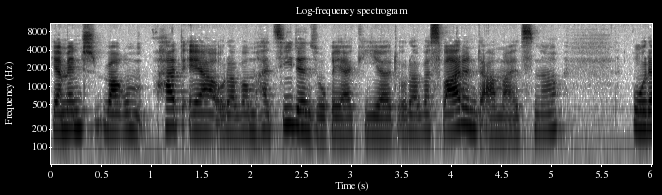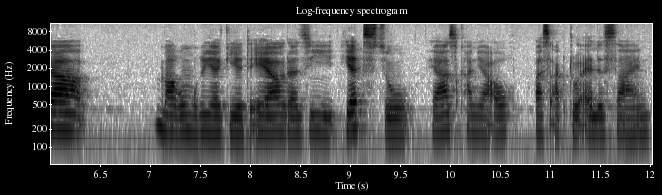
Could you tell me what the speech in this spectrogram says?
ja Mensch, warum hat er oder warum hat sie denn so reagiert oder was war denn damals, ne? Oder warum reagiert er oder sie jetzt so? Ja, es kann ja auch was Aktuelles sein.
